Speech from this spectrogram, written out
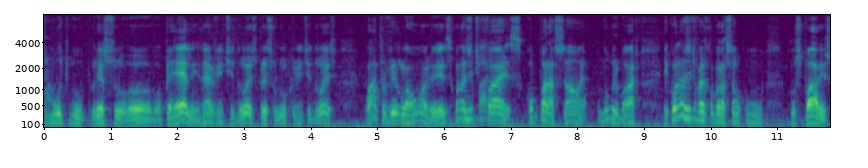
o múltiplo preço, o, o, PL, né, 22, preço lucro 22, 4,1 vezes. Quando a gente Barato. faz comparação, é um número baixo. E quando a gente faz comparação com, com os pares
